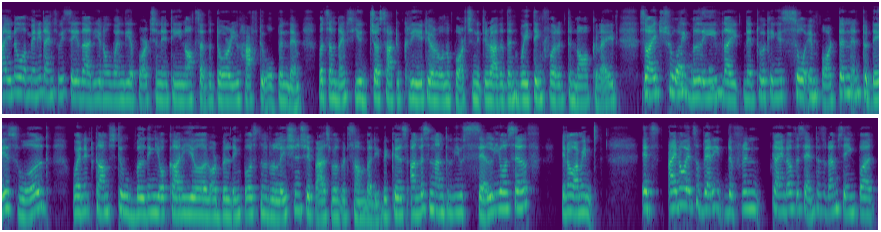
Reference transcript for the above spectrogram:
I know many times we say that, you know, when the opportunity knocks at the door, you have to open them. But sometimes you just have to create your own opportunity rather than waiting for it to knock, right? So I truly believe like networking is so important in today's world when it comes to building your career or building personal relationship as well with somebody. Because unless and until you sell yourself, you know, I mean, it's I know it's a very different kind of a sentence that I'm saying, but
